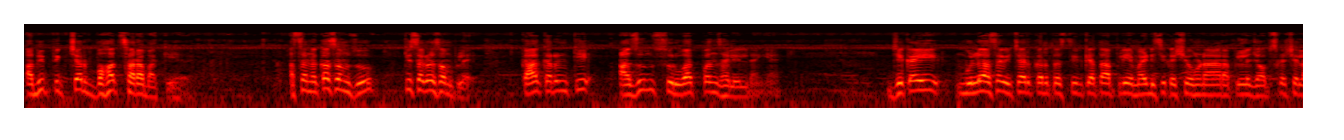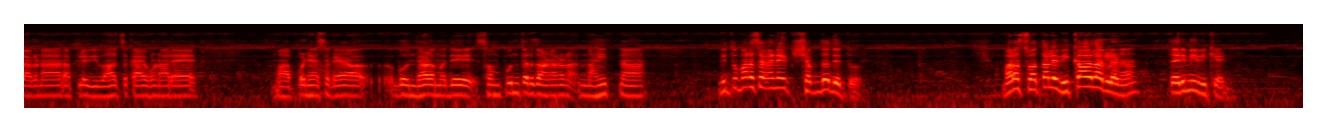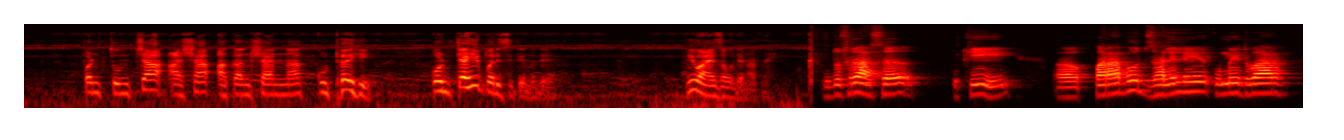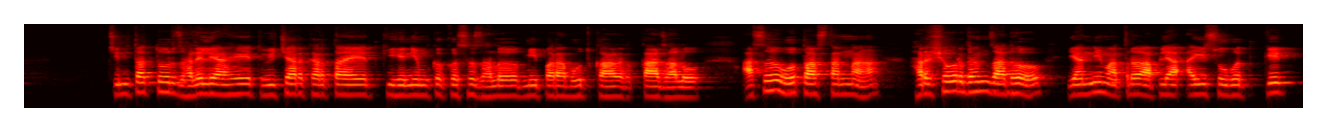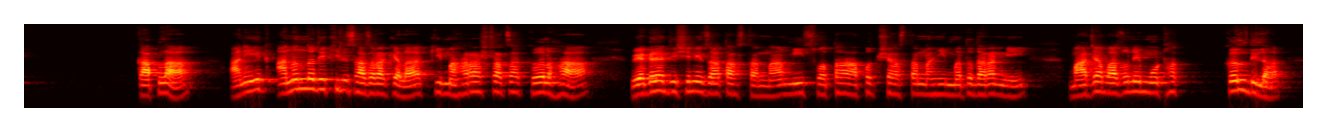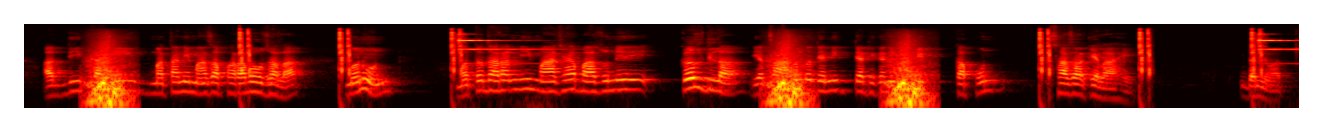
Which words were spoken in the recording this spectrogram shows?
अभी पिक्चर बहुत सारा बाकी है असं नका समजू की सगळं संपलंय. का? कारण की अजून सुरुवात पण झालेली नाही आहे जे काही मुलं असा विचार करत असतील की आता आपली एम आय डी सी कशी होणार आपल्याला जॉब्स कसे लागणार आपल्या विवाहाचं काय होणार आहे मग आपण ह्या सगळ्या गोंधळामध्ये संपून तर जाणार नाहीत ना. मी तुम्हाला सगळ्यांना एक शब्द देतो. मला स्वतःला विकावं लागलं ना तरी मी विकेन. पण तुमच्या आशा आकांक्षांना कुठंही कोणत्याही परिस्थितीमध्ये मी वाया जाऊ देणार नाही. दुसरं असं की पराभूत झालेले उमेदवार चिंतातूर झालेले आहेत विचार करतायत की हे नेमकं कसं झालं मी पराभूत का का झालो? असं होत असताना हर्षवर्धन जाधव यांनी मात्र आपल्या आईसोबत केक कापला आणि एक आनंद देखील साजरा केला की महाराष्ट्राचा कल हा वेगळ्या दिशेने जात असताना मी स्वतः अपक्ष असतानाही मतदारांनी माझ्या बाजूने मोठा कल दिला. अगदी काही मताने माझा पराभव झाला. म्हणून मतदारांनी माझ्या बाजूने कल दिला याचा आनंद त्यांनी त्या ठिकाणी कापून साजरा केला आहे. धन्यवाद.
